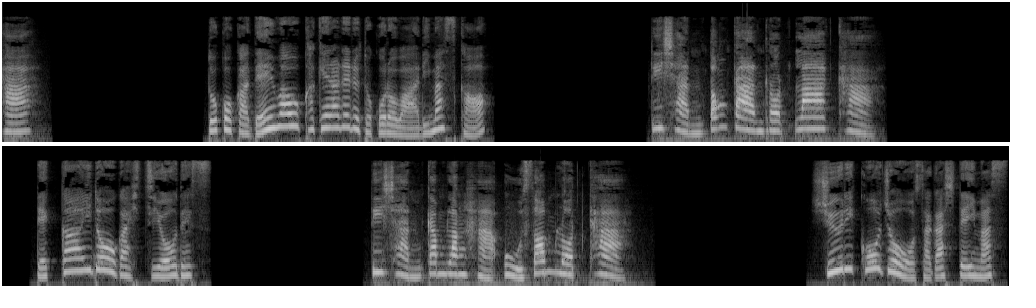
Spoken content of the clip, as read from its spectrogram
คะどこか電話をかけられるところはありますかดิฉันต้องการรถลากค่ะレッカー移動が必要です。ดิฉันกำลังหาอู่ซ่อมรถค่ะ 修理工場を探しています。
